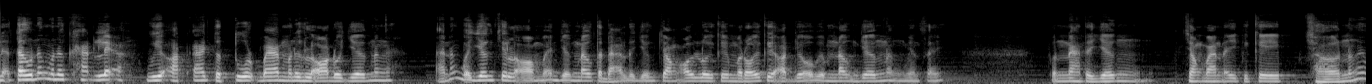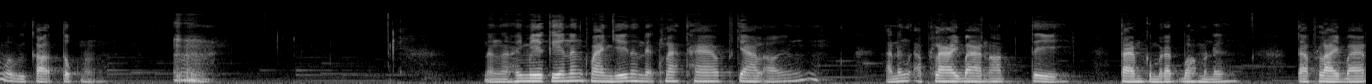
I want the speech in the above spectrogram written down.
អ្នកទៅហ្នឹងមនុស្សខាតលាក់វាអត់អាចទទួលបានមនុស្សល្អដូចយើងហ្នឹងអាហ្នឹងបើយើងជាល្អមែនយើងនៅដដែលដូចយើងចង់ឲ្យលុយគេ100គេអត់យកវាមិននៅយើងហ្នឹងមានស្អីប៉ុន្តែតែយើងចង់បានអីពីគេច្រើនហ្នឹងមកវាកើតទុកហ្នឹង ហ្នឹងហើយមេគាហ្នឹងខ្វាញនិយាយទៅអ្នកខ្លះថាផ្ចាលឲ្យអាហ្នឹង apply បានអត់ទេ តាមកម្រិតរបស់មនុស្សតែ apply បាន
